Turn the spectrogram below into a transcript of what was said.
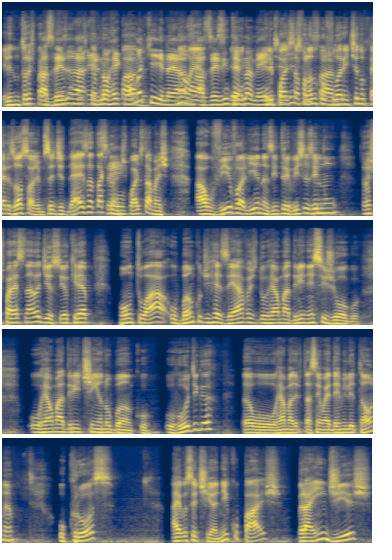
Ele não transparece. Às vezes, tá ele não reclama aqui, né? Não, às, é. às vezes internamente. Ele, ele pode estar falando com o Florentino Pérez, ó só, a gente precisa de 10 atacantes. Sim. Pode estar, mas ao vivo ali, nas entrevistas, ele não transparece nada disso. E eu queria pontuar o banco de reservas do Real Madrid nesse jogo. O Real Madrid tinha no banco o Rudiger, o Real Madrid tá sem o Éder Militão, né? o Kroos, aí você tinha Nico Paz, Brahim Dias,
